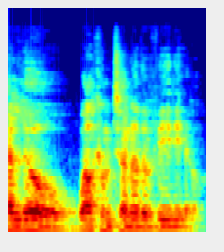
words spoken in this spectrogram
Hello, welcome to another video.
